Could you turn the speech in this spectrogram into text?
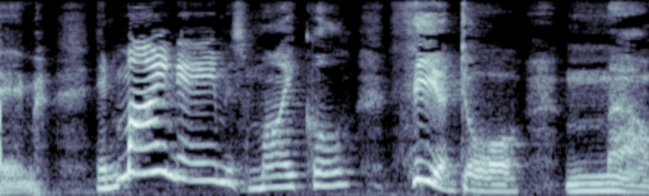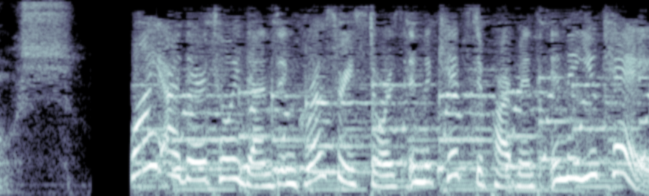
name. And my name is Michael Theodore Mouse. Why are there toy guns in grocery stores in the kids department in the UK?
